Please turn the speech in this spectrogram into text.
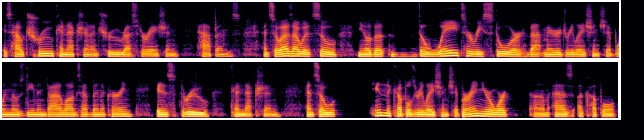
is how true connection and true restoration happens. And so as I would so you know the the way to restore that marriage relationship when those demon dialogues have been occurring is through connection. And so in the couple's relationship or in your work um, as a couple,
